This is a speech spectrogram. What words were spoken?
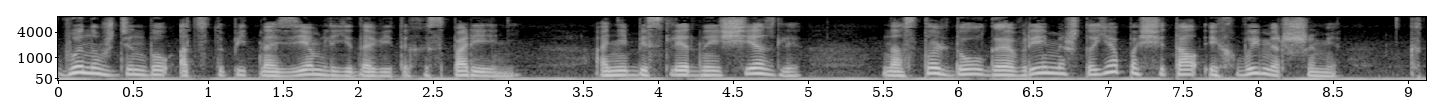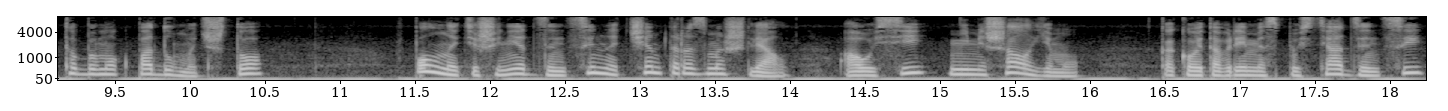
вынужден был отступить на земли ядовитых испарений. Они бесследно исчезли на столь долгое время, что я посчитал их вымершими. Кто бы мог подумать, что... В полной тишине Цзиньци над чем-то размышлял, а Уси не мешал ему. Какое-то время спустя Цзиньци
